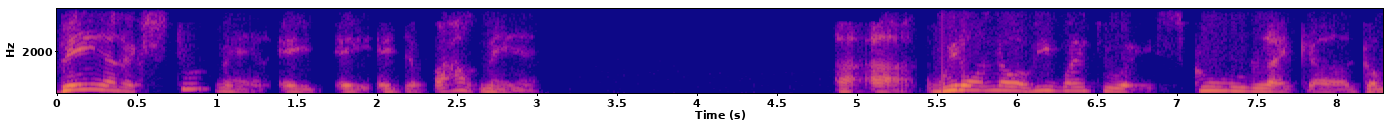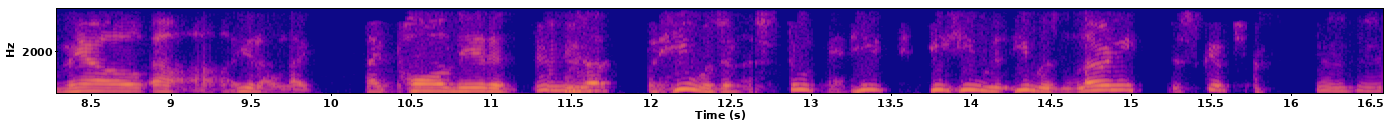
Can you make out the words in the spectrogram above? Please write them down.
Being an astute man, a, a, a devout man, uh, uh, we don't know if he went to a school like uh, Gamel, uh, uh, you know, like like Paul did, and Mhm. other- but he was an astute man. He he he was he was learning the scripture. hmm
